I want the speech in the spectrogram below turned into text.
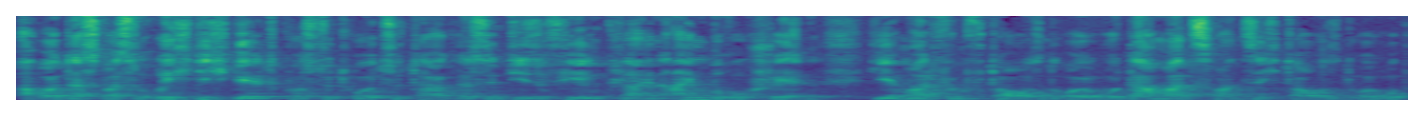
Aber das, was so richtig Geld kostet heutzutage, das sind diese vielen kleinen Einbruchschäden. Hier mal 5.000 Euro, da mal 20.000 Euro.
